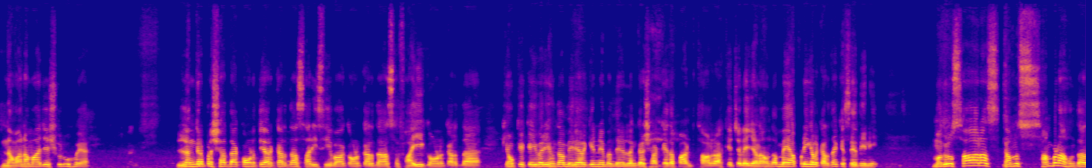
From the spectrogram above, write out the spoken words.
ਨਵਾਂ ਨਵਾਂ ਜੇ ਸ਼ੁਰੂ ਹੋਇਆ ਲੰਗਰ ਪ੍ਰਸ਼ਾਦਾ ਕੌਣ ਤਿਆਰ ਕਰਦਾ ਸਾਰੀ ਸੇਵਾ ਕੌਣ ਕਰਦਾ ਸਫ਼ਾਈ ਕੌਣ ਕਰਦਾ? ਕਿਉਂਕਿ ਕਈ ਵਾਰੀ ਹੁੰਦਾ ਮੇਰੇ ਵਰਗੇ ਨੇ ਬੰਦੇ ਨੇ ਲੰਗਰ ਛਕ ਕੇ ਤਾਂ ਭੰਡ ਥਾਲ ਰੱਖ ਕੇ ਚਲੇ ਜਾਣਾ ਹੁੰਦਾ ਮੈਂ ਆਪਣੀ ਗੱਲ ਕਰਦਾ ਕਿਸੇ ਦੀ ਨਹੀਂ। ਮਗਰੋਂ ਸਾਰਾ ਕੰਮ ਸਾਂਭਣਾ ਹੁੰਦਾ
